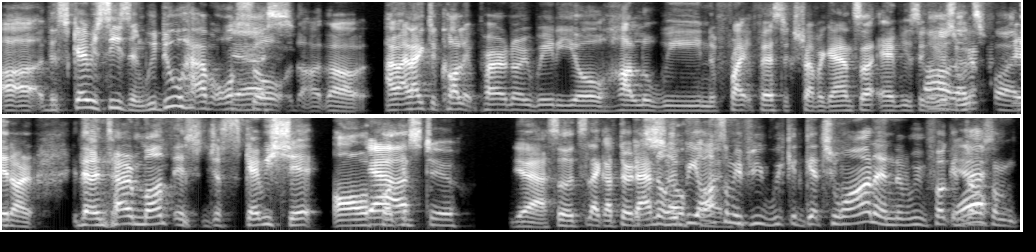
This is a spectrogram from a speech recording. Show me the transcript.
uh the scary season. We do have also Yes. uh, uh, I like to call it Paranoid Radio, Halloween, the Fright Fest Extravaganza every single Oh, year. So it our the entire month is just scary shit. All Yeah, fucking us too. yeah. So it's like a third. I It's know so it'd be fun. awesome if you, we could get you on and we fucking Yeah. drop some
